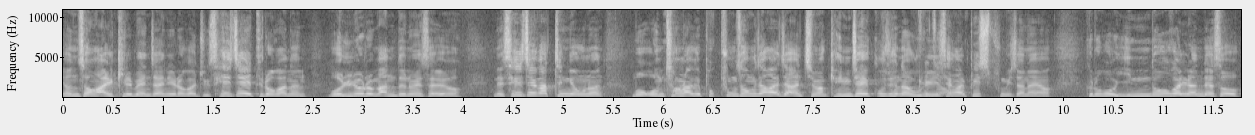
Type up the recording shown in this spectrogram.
연성 알킬벤잔이라 가지고 세제에 들어가는 원료를 만드는 회사예요. 근데 세제 같은 경우는 뭐 엄청나게 폭풍 성장하지 않지만 굉장히 꾸준한 우리 그죠. 생활 필수품이잖아요. 그리고 인도 관련돼서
